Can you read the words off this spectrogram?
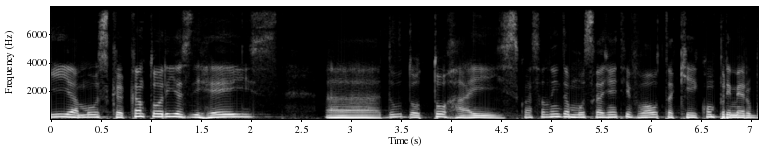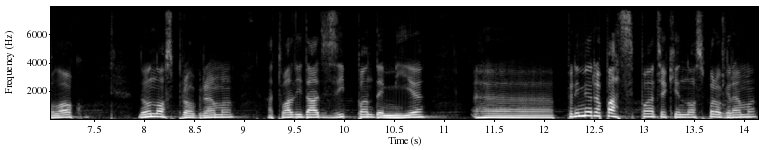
Aí a música Cantorias de Reis, uh, do Doutor Raiz. Com essa linda música a gente volta aqui com o primeiro bloco do nosso programa Atualidades e Pandemia. Uh, primeira participante aqui no nosso programa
